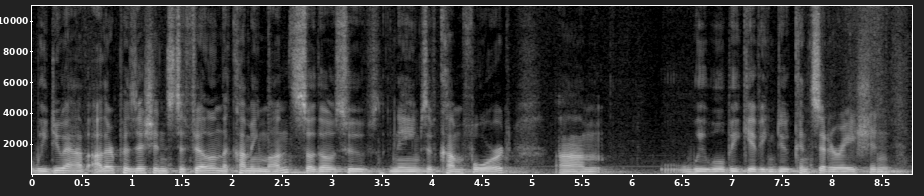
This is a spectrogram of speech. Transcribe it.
we do have other positions to fill in the coming months, so those whose names have come forward, um, we will be giving due consideration,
